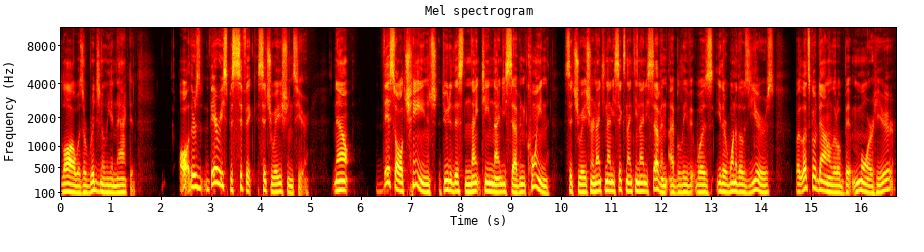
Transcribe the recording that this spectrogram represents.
law was originally enacted. All, there's very specific situations here. Now, this all changed due to this 1997 coin situation, or 1996, 1997, I believe it was either one of those years. But let's go down a little bit more here.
